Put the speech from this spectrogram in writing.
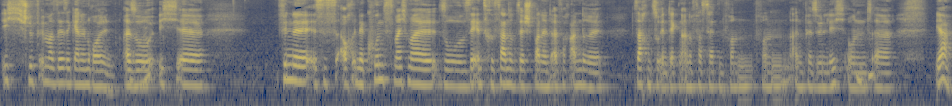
ich schlüpfe immer sehr, sehr gerne in Rollen. Also mhm. ich äh, finde, es ist auch in der Kunst manchmal so sehr interessant und sehr spannend, einfach andere Sachen zu entdecken, andere Facetten von, von einem persönlich. Und mhm. äh, ja,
